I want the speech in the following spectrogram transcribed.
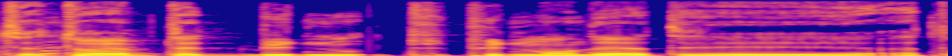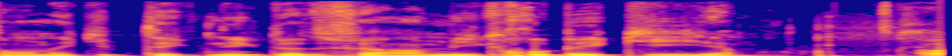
peut- T'aurais peut-être pu, pu demander à, tes, à ton équipe technique de te faire un micro béquille. Oh,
